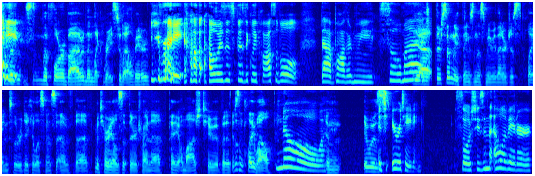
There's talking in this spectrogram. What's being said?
to Right. the, the floor above and then like race to the elevator. Right. How, how is this physically possible? That bothered me so much. Yeah, there's so many things in this movie that are just playing to the ridiculousness of the materials that they're trying to pay homage to, but it, it doesn't play well. No. And it was It's irritating. So she's in the elevator,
